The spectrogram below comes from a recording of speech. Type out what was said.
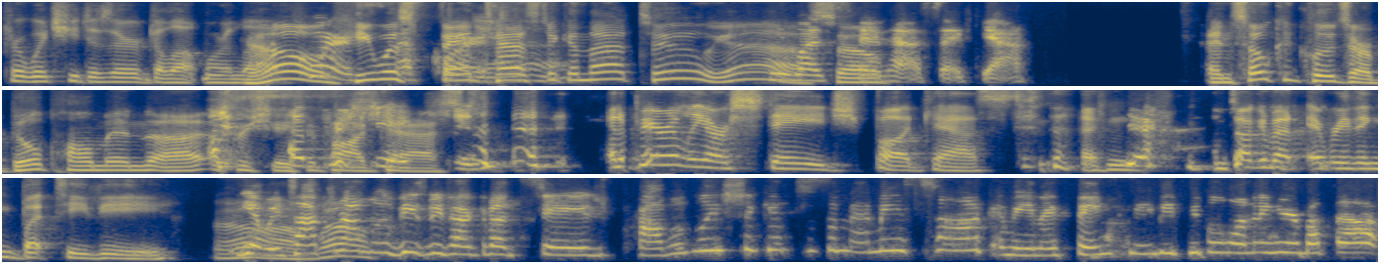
for which he deserved a lot more love? no, course, he was course. fantastic Yeah. in that too. Yeah. He was so, fantastic. Yeah. And so concludes our Bill Pullman uh, appreciation, podcast. And apparently our stage podcast. I'm, Yeah. I'm talking about everything but TV. yeah, we Oh, talked well, about movies. We talked about stage. Probably should get to some Emmys talk. I mean, I think maybe people want to hear about that.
